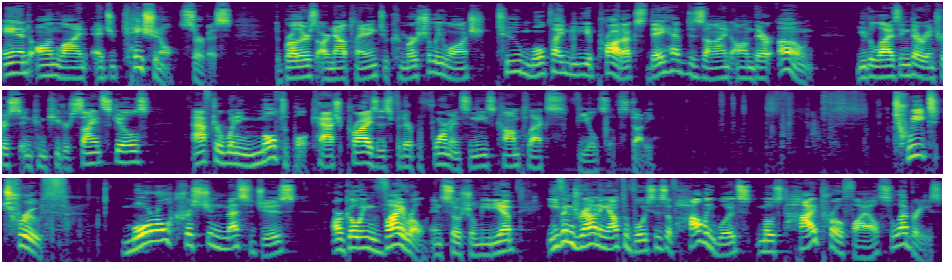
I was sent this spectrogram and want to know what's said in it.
and online educational service. The brothers are now planning to commercially launch two multimedia products they have designed on their own, utilizing their interests in computer science skills after winning multiple cash prizes for their performance in these complex fields of study. Tweet truth. Moral Christian messages are going viral in social media, even drowning out the voices of Hollywood's most high profile celebrities.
